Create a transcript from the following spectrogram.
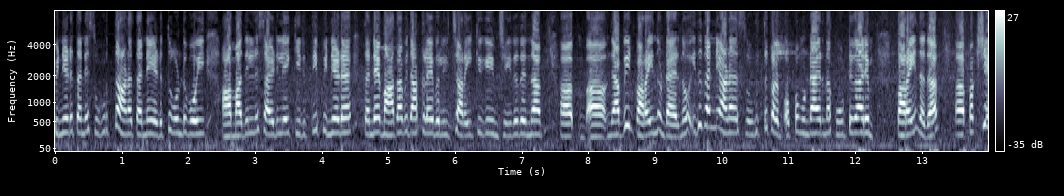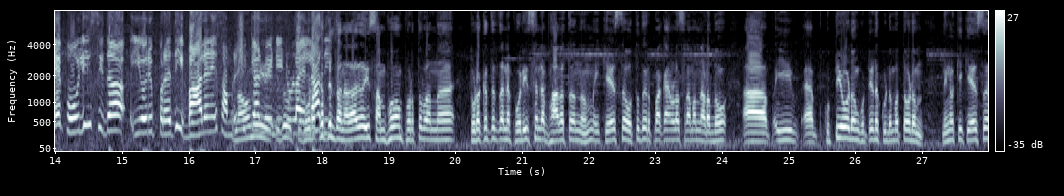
പിന്നീട് തന്റെ സുഹൃത്താണ് തന്നെ എടുത്തുകൊണ്ടുപോയി ആ മതിലിന് സൈഡിലേക്ക് ഇരുത്തി പിന്നീട് തന്റെ മാതാപിതാക്കളെ വിളിച്ചറിയിക്കുകയും ചെയ്തതെന്ന് നവീൻ പറയുന്നുണ്ടായിരുന്നു. ഇത് തന്നെയാണ് സുഹൃത്തുക്കളും ഒപ്പമുണ്ടായിരുന്ന കൂട്ടുകാരും പറയുന്നത്. പക്ഷേ പോലീസ് ഇത് ഈ ഒരു പ്രതി ബാലനെ സംരക്ഷിക്കാൻ വേണ്ടിയിട്ടുള്ള എല്ലാ അതായത് ഈ സംഭവം പുറത്തു വന്ന് തുടക്കത്തിൽ തന്നെ പോലീസിന്റെ ഭാഗത്തു നിന്നും ഈ കേസ് ഒത്തുതീർപ്പാക്കാനുള്ള ശ്രമം നടന്നു. ഈ കുട്ടിയോടും കുട്ടിയുടെ കുടുംബത്തോടും നിങ്ങൾക്ക് ഈ കേസ്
